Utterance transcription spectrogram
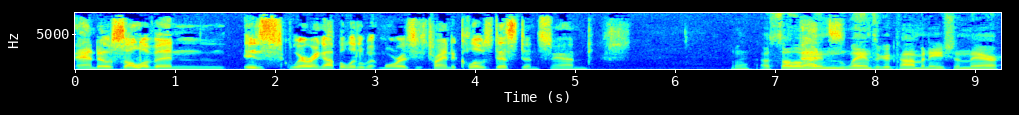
And O'Sullivan is squaring up a little bit more as he's trying to close distance. And O'Sullivan That's- lands a good combination there.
